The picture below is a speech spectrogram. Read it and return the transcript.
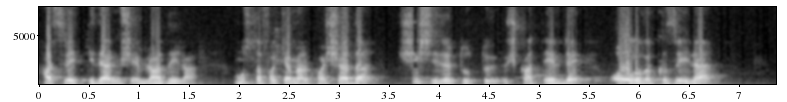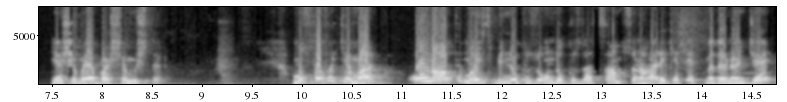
hasret gidermiş evladıyla. Mustafa Kemal Paşa da Şişli'de tuttuğu 3 katlı evde oğlu ve kızıyla yaşamaya başlamıştır. Mustafa Kemal 16 Mayıs 1919'da Samsun'a hareket etmeden önce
